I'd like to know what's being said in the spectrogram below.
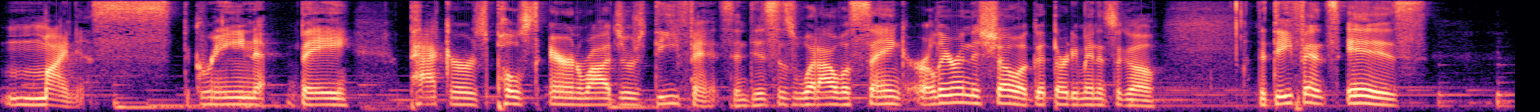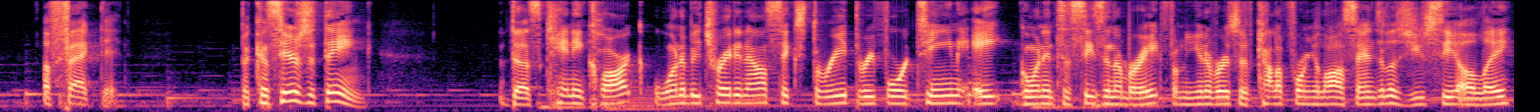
minus. The Green Bay Packers post Aaron Rodgers defense, and this is what I was saying earlier in the show a good 30 minutes ago. The defense is affected because here's the thing does Kenny Clark want to be traded now? 6'3, 314, 8 going into season number 8 from the University of California, Los Angeles, UCLA.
